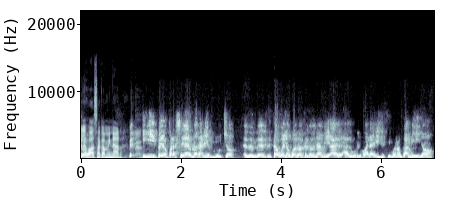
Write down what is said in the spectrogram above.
las vas a caminar. Pe- Y, pero para llegar a un horario es mucho, ¿entendés? Está bueno cuando vas a de una amiga a algún lugar ahí y decís, bueno, camino,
